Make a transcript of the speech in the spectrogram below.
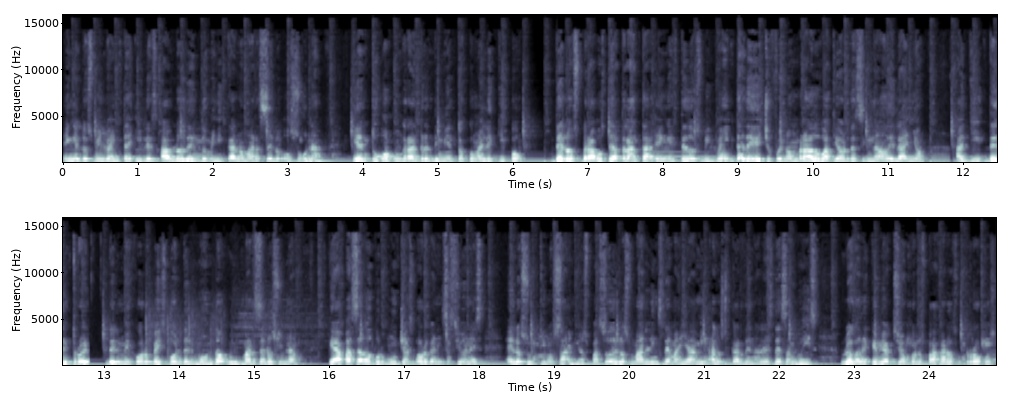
en el 2020 y les hablo del dominicano Marcelo Osuna, quien tuvo un gran rendimiento con el equipo de los Bravos de Atlanta en este 2020. De hecho, fue nombrado bateador designado del año allí dentro del mejor béisbol del mundo. Un Marcelo Zuna que ha pasado por muchas organizaciones en los últimos años. Pasó de los Marlins de Miami a los Cardenales de San Luis. Luego de que vio acción con los Pájaros Rojos,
